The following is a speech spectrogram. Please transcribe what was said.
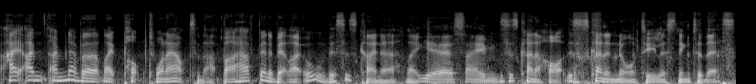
I, I'm I'm never like popped one out to that, but I have been a bit like, oh, this is kind of like yeah, same. this is kind of hot. This is kind of naughty listening to this.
